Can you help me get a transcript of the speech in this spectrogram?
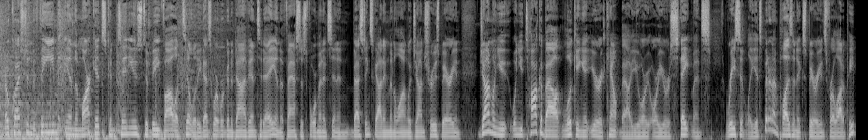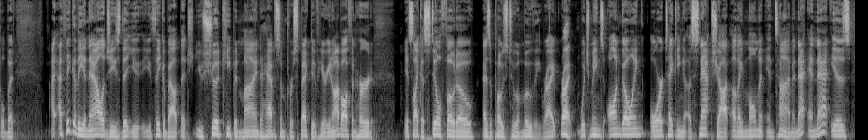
No question, the theme in the markets continues to be volatility. That's where we're going to dive in today in the fastest four minutes in investing. Scott Inman along with John Shrewsbury. And John, when you when you talk about looking at your account value or, or your statements recently, it's been an unpleasant experience for a lot of people, but I, I think of the analogies that you, you think about that you should keep in mind to have some perspective here. You know, I've often heard it's like a still photo as opposed to a movie, right? Right. Which means ongoing or taking a snapshot of a moment in time. And that and that is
